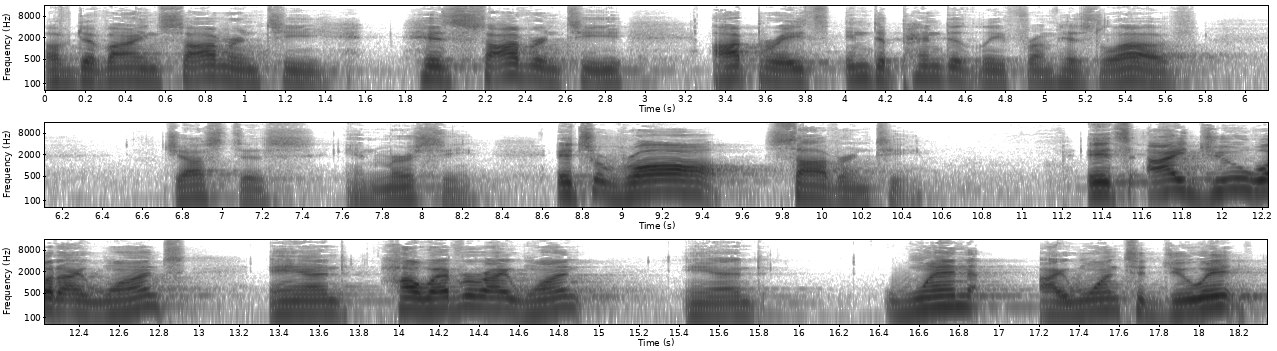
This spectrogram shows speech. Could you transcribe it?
of divine sovereignty, his sovereignty operates independently from his love, justice, and mercy. It's raw sovereignty. It's I do what I want and however I want and when I want to do it.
